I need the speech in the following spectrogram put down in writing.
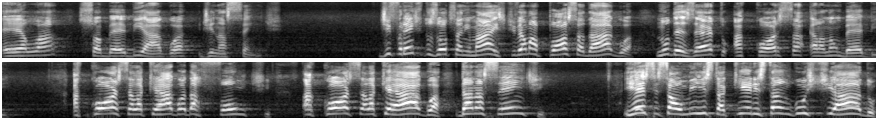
ela só bebe água de nascente. Diferente dos outros animais, tiver uma poça d'água no deserto, a corça ela não bebe. A corça ela quer água da fonte. A corça ela quer água da nascente. E esse salmista aqui, ele está angustiado,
